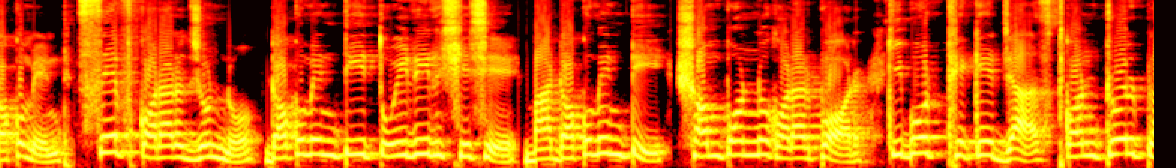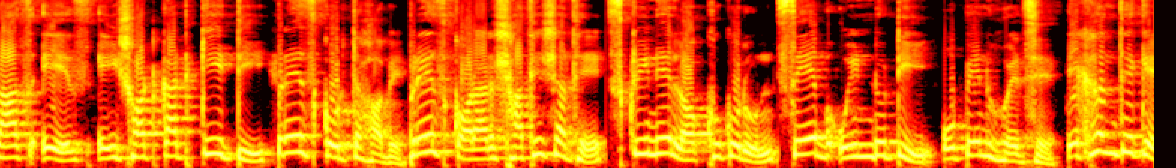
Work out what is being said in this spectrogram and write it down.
ডকুমেন্ট সেভ করার জন্য ডকুমেন্টটি তৈরির শেষে বা ডকুমেন্টটি সম্পন্ন করার পর কিবোর্ড থেকে জাস্ট কন্ট্রোল প্লাস এস এই শর্টকাট কিটি প্রেস করতে হবে। প্রেস করার সাথে সাথে স্ক্রিনে লক্ষ্য করুন সেভ উইন্ডোটি ওপেন হয়েছে। এখান থেকে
